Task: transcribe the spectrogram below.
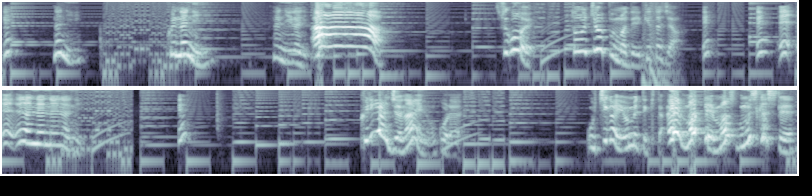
え？何？これ何？何？何？ああすごい頭頂部まで行けたじゃん。え？え？え？え、なに、な、な、なにえ？クリアじゃないの？これ。オチが読めてきた。え、待って、もしかして。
